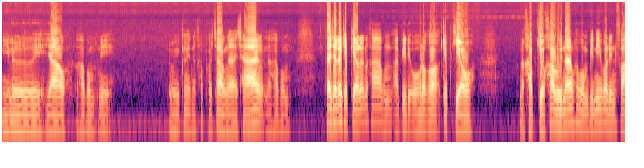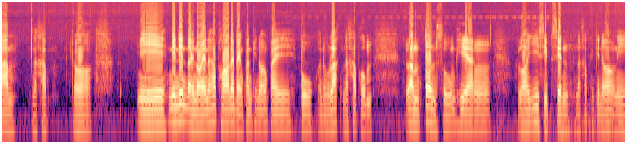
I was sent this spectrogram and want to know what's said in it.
นี่เลยยาวนะครับผมนี่ดูใกล้นะครับพระเจ้างาช้างนะครับผมใกล้จะได้เก็บเกี่ยวแล้วนะครับผมอัดวิดีโอแล้วก็เก็บเกี่ยวนะครับ เกี่ยวข้าวลุยน้ำครับผมปีนี้วารินฟาร์มนะครับ ก็ มีนิดๆหน่อยๆนะครับ พอได้แบ่งปันพี่น้องไปปลูกอนุรักษ์นะครับ ผมลำต้นสูงเพียง 120 เซนนะครับพี่น้องนี่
